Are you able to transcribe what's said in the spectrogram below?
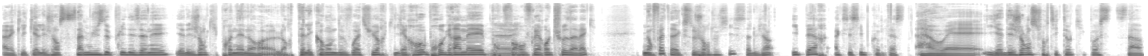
avec lesquels les gens s'amusent depuis des années. Il y a des gens qui prenaient leur, leur télécommande de voiture, qui les reprogrammaient pour Ouais, pouvoir ouais. ouvrir autre chose avec. Mais en fait, avec ce genre d'outil, ça devient hyper accessible comme test. Ah ouais. Il y a des gens sur TikTok qui postent ça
